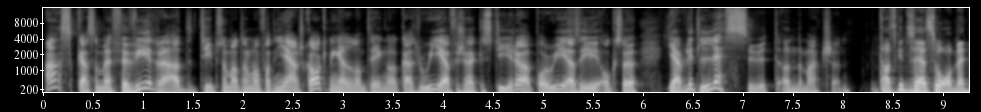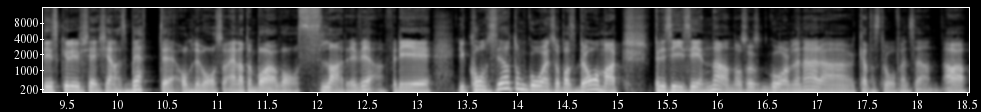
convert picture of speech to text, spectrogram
Aska som är förvirrad. Typ som att hon har fått en hjärnskakning eller någonting och att Rhea försöker styra upp. Och Rhea ser ju också jävligt less ut under matchen. Taskigt att säga så, men det skulle i och för sig kännas bättre om det var så, än att de bara var slarviga. För det är ju konstigt att de går en så pass bra match precis innan och så går de den här äh, katastrofen sen. Ja,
